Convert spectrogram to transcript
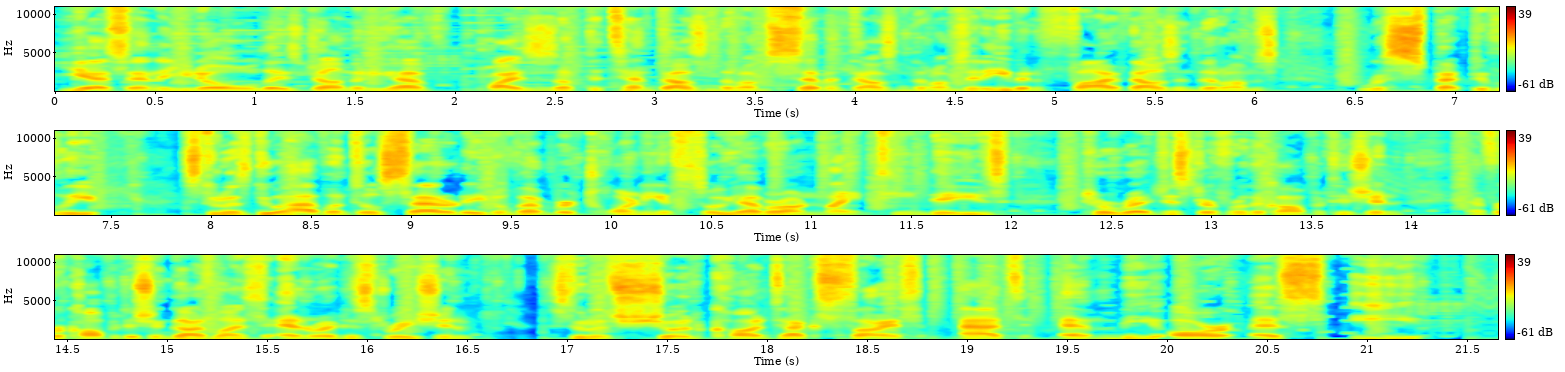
Yes, and you know, ladies and gentlemen, you have prizes up to 10,000 dirhams, 7,000 dirhams, and even 5,000 dirhams, respectively. Students do have until Saturday, November 20th, so you have around 19 days to register for the competition. And for competition guidelines and registration, students should contact science at mbrse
